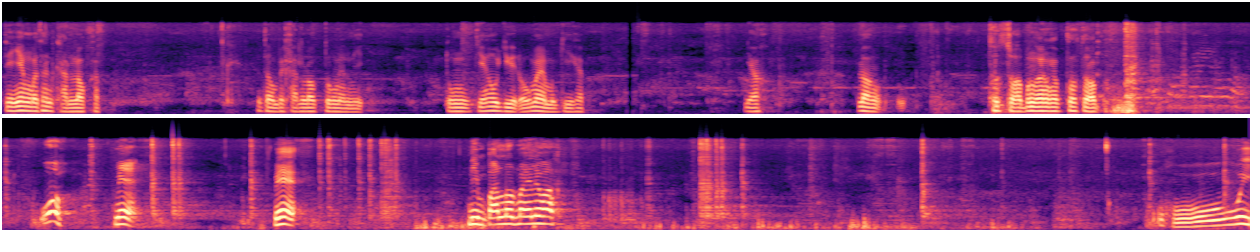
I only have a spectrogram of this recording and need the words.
แต่ยังมาทันขันล็อกครับไม่ต้องไปขันล็อกตรงนั้นอีกตรงที่เขายืดออกมาเมื่อกี้ครับ เดี๋ยว ลองทดสอบกันก่อนครับทดสอบโอ้แม่ แม่ นิ่มปันรถไหมเลยวะโอ้โหย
